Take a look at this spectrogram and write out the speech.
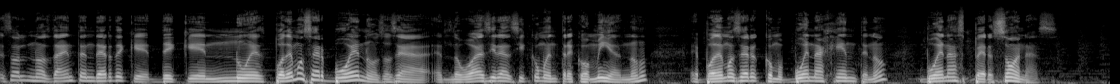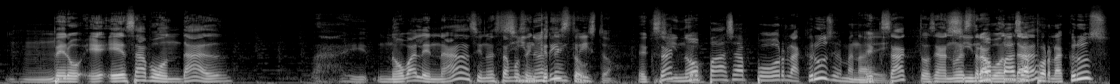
eso nos da a entender de que, de que no es- podemos ser buenos, o sea, lo voy a decir así como entre comillas, ¿no? Eh, podemos ser como buena gente, ¿no? Buenas personas. Pero e- esa bondad ay, no vale nada si no estamos Si en, no Cristo. Cristo. Exacto. Si no pasa por la cruz, hermano. Exacto. O sea, si nuestra no bondad. pasa por la cruz,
